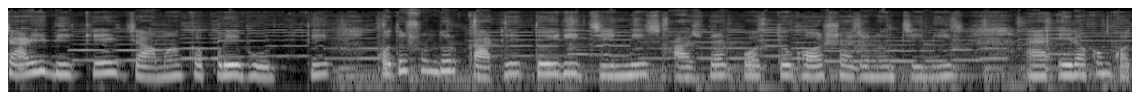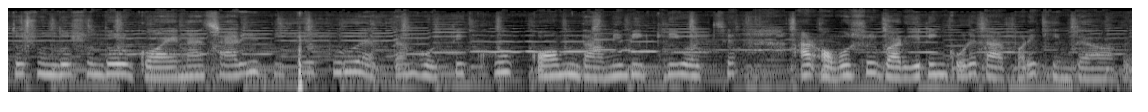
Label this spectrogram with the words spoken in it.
চারিদিকে জামা কাপড়ে ভর্তি। কত সুন্দর কাঠের তৈরি জিনিস আসবাবপত্র ঘর সাজানোর জিনিস। এরকম কত সুন্দর সুন্দর গয়না, চারিদিকে পুরো একদম ভর্তি, খুব কম দামে বিক্রি হচ্ছে। আর অবশ্যই বার্গেটিং করে তারপরে কিনতে হবে।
